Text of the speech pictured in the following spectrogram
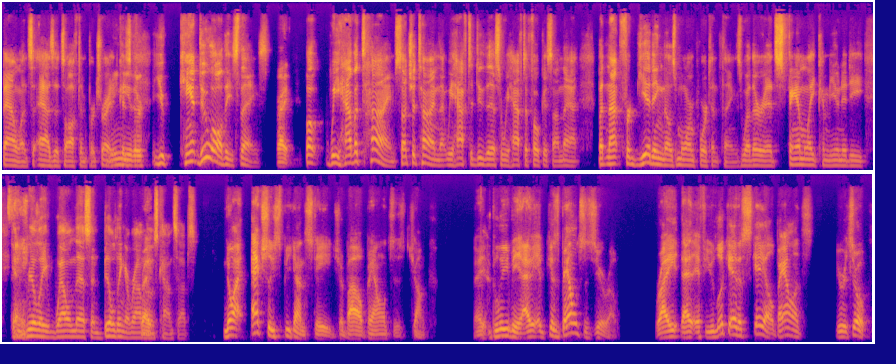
balance as it's often portrayed because you can't do all these things right but we have a time such a time that we have to do this or we have to focus on that but not forgetting those more important things whether it's family community and really wellness and building around right. those concepts no i actually speak on stage about balance is junk right? yeah. believe me I, because balance is zero right that if you look at a scale balance you're at zero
